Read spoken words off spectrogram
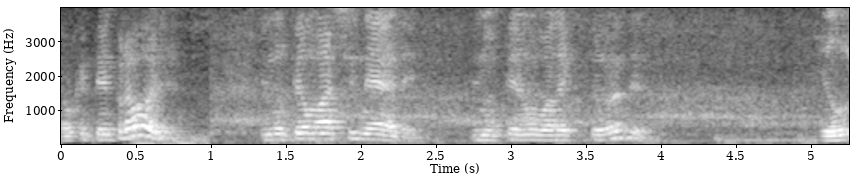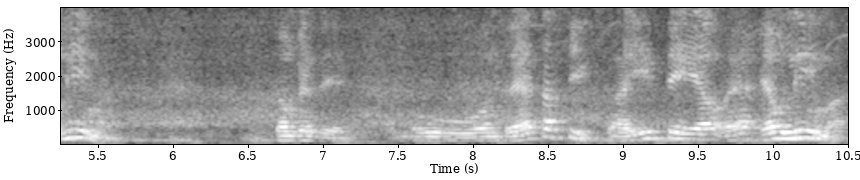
é o que tem para hoje. Se não tem o Martinelli, se não tem o Alexander, tem o Lima. Então, quer dizer, o André tá fixo. Aí tem é, é, é o Lima,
